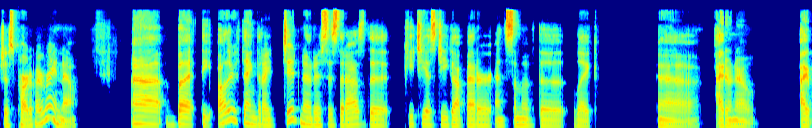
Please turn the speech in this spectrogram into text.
just part of my brain now. Uh, but the other thing that I did notice is that as the PTSD got better and some of the like, uh, I don't know, I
